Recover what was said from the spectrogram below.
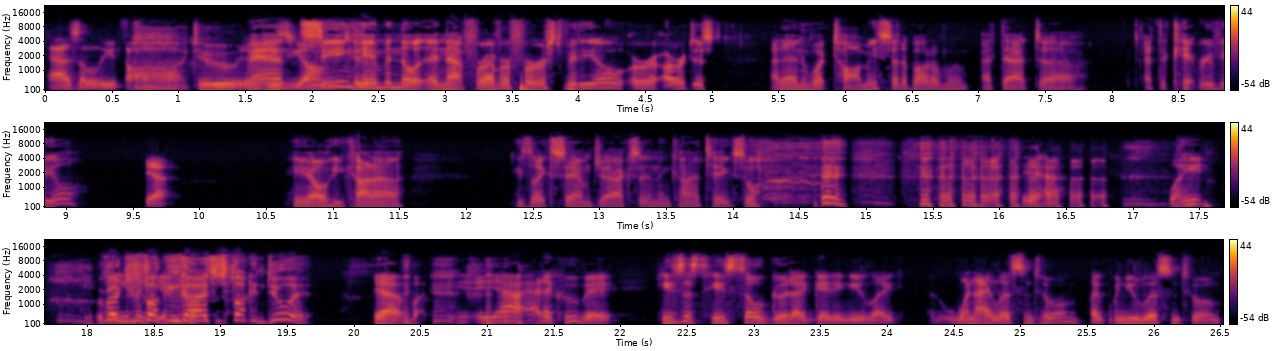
as a lead oh dude and man, he's young seeing too. him in the in that Forever First video, or or just and then what Tommy said about him at that uh, at the kit reveal. yeah You know, he kind of he's like Sam Jackson and kind of takes over. Yeah. well he What about you fucking guys? Just fucking do it. Yeah, but yeah, Adekugbe, he's just he's so good at getting you like when I listen to him, like when you listen to him,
